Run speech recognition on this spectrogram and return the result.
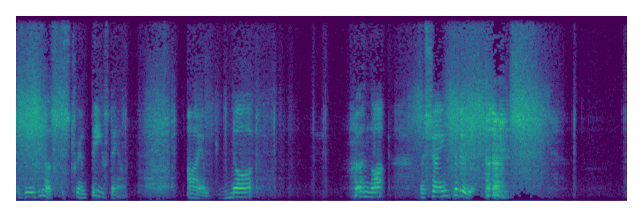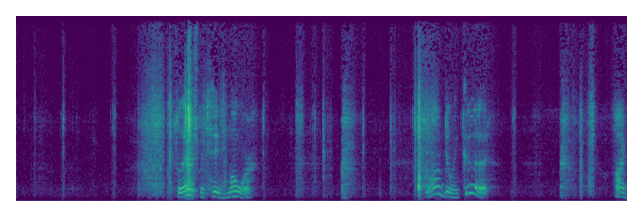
to busy. Let's just trim these down. I am not, not ashamed to do it. so there's my two more. So I'm doing good. I'm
